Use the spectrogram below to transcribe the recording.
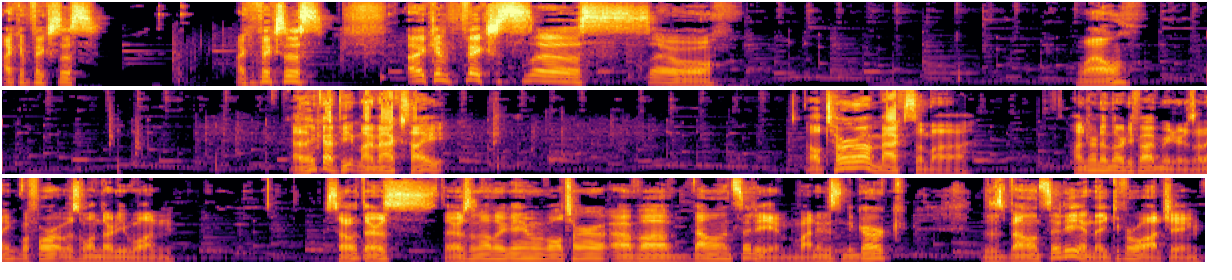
I can fix this. I can fix this. I can fix this. So Well, I think I beat my max height. Altura Maxima. 135 meters. I think before it was 131. So there's there's another game of Altura of uh, BalanCity. My name is Negark. This is BalanCity, and thank you for watching.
